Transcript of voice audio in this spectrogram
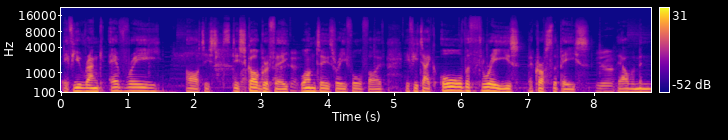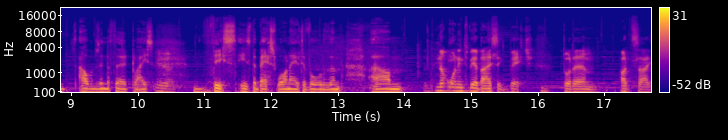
if you rank every artist's discography one, two, three, four, five, if you take all the threes across the piece, Yeah. the album in albums in the third place. Yeah. This is the best one out of all of them. Um, Not wanting to be a basic bitch, but um, I'd say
